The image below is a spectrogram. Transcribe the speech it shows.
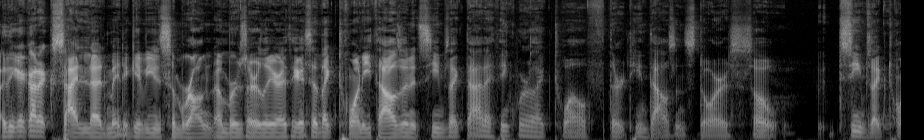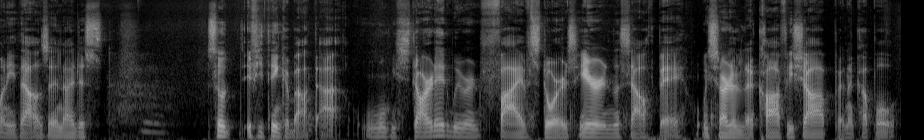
I think I got excited. I may have give you some wrong numbers earlier. I think I said like 20,000. It seems like that. I think we're like 12, 13,000 stores. So it seems like 20,000. I just, so if you think about that, when we started, we were in five stores here in the South Bay. We started in a coffee shop and a couple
